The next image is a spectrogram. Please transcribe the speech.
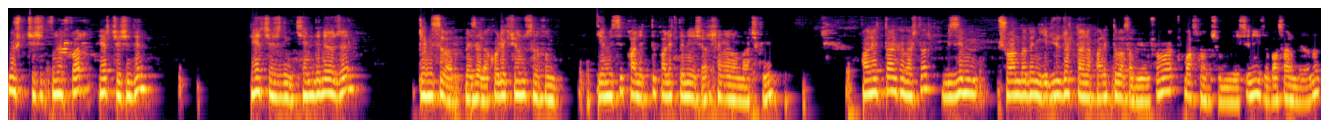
3 çeşit sınıf var. Her çeşidin her çeşidin kendine özel gemisi var. Mesela koleksiyoncu sınıfın gemisi paletli. Palette ne işe yarar? Hemen onu açıklayayım. Palette arkadaşlar bizim şu anda ben 704 tane palette basabiliyormuşum ama basmamışım niyeyse. Neyse basarım ben onu.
